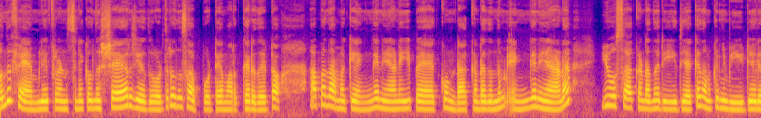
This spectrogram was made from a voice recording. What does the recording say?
ഒന്ന് ഫാമിലി ഫ്രണ്ട്സിനൊക്കെ ഒന്ന് ഷെയർ ചെയ്ത് കൊടുത്തിട്ട് ഒന്ന് സപ്പോർട്ട് ചെയ്യാൻ മറക്കരുത് കേട്ടോ. അപ്പോൾ നമുക്ക് എങ്ങനെയാണ് ഈ പാക്ക് ഉണ്ടാക്കേണ്ടതെന്നും എങ്ങനെയാണ് യൂസ് ആക്കേണ്ടെന്ന രീതിയൊക്കെ നമുക്ക് ഇനി വീഡിയോയിൽ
